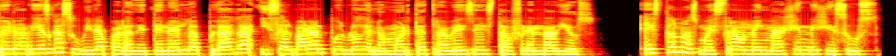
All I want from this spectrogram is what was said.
pero arriesga su vida para detener la plaga y salvar al pueblo de la muerte a través de esta ofrenda a Dios. Esto nos muestra una imagen de Jesús,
